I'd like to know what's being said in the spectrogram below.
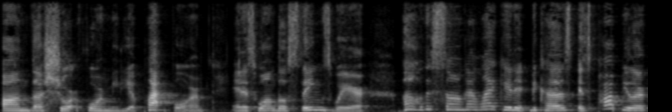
on the short form media platform. And it's one of those things where, oh, this song, I like it because it's popular,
